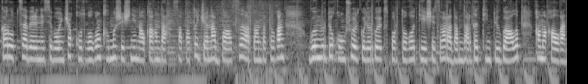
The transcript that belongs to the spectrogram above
коррупция беренеси боюнча козголгон кылмыш ишинин алкагында. Сапаты жана баасы арзандатылган көмүрдү коңшу өлкөлөргө экспорттоого тиешеси бар адамдарды тинтүүгө алып камакка алган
